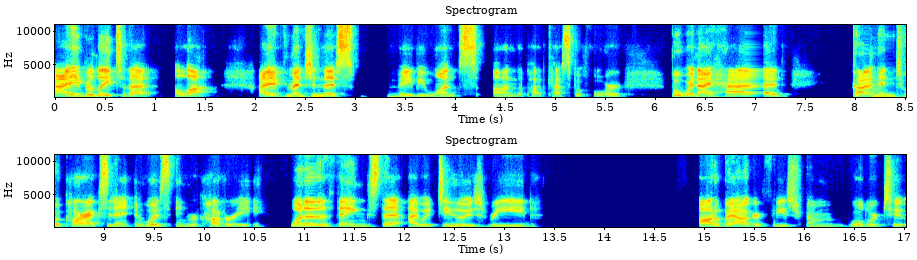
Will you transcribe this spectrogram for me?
I relate to that a lot. I've mentioned this maybe once on the podcast before, but when I had gotten into a car accident and was in recovery, one of the things that I would do is read autobiographies from World War II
